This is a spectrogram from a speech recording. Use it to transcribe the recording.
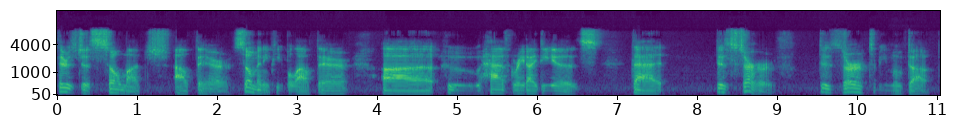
there's just so much out there, so many people out there uh, who have great ideas that deserve deserve to be moved up,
